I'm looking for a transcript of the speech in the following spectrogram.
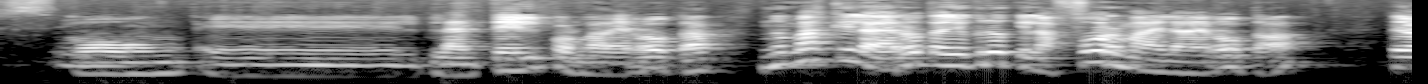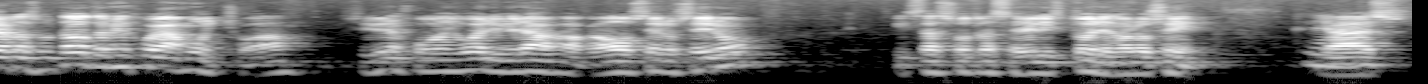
Sí. con eh, el plantel por la derrota. No más que la derrota, yo creo que la forma de la derrota, pero el resultado también juega mucho. ¿ah? Si hubiera jugado igual y hubiera acabado 0-0, quizás otra sería la historia, no lo sé. Ya Claro. es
